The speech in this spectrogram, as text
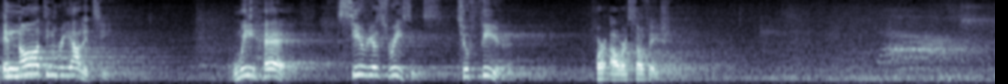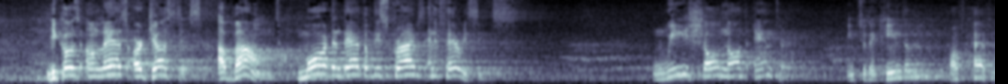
and not in reality, we have serious reasons to fear for our salvation. Because unless our justice abound more than that of the scribes and Pharisees, we shall not enter into the kingdom of heaven.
